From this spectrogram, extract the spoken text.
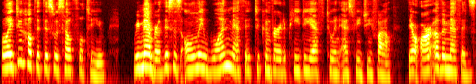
Well, I do hope that this was helpful to you. Remember, this is only one method to convert a PDF to an SVG file. There are other methods.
